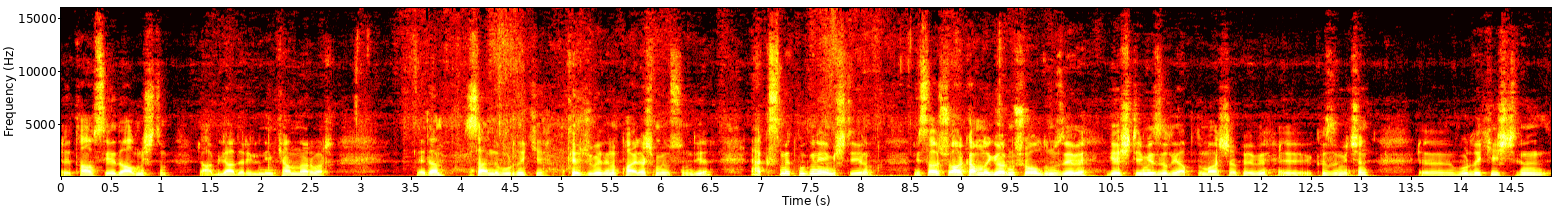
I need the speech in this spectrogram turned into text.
e, tavsiye de almıştım. Ya birader elinde imkanlar var. Neden sen de buradaki tecrübelerini paylaşmıyorsun diye. Ya kısmet bugüneymiş diyelim. Misal şu arkamda görmüş olduğunuz evi geçtiğimiz yıl yaptım ahşap evi e, kızım için. E, buradaki işçinin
